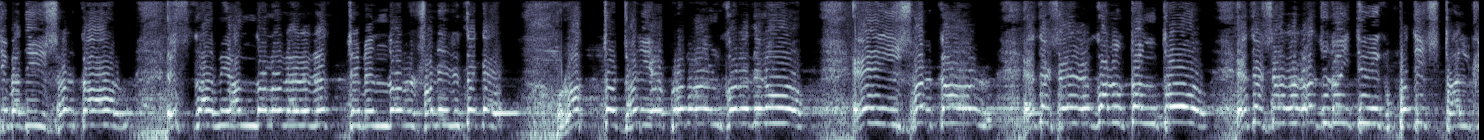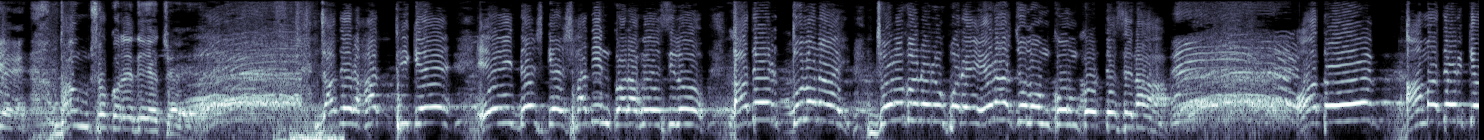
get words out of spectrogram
এই ফাঁসিবাদী সরকার ইসলামী আন্দোলনের নেতৃবৃন্দর শরীর থেকে রক্ত ঝরিয়ে প্রমাণ করে দিল, এই সরকার এদেশের গণতন্ত্র, এদেশের রাজনৈতিক প্রতিষ্ঠানকে ধ্বংস করে দিয়েছে। যাদের হাত থেকে এই দেশকে স্বাধীন করা হয়েছিল, তাদের তুলনায় জনগণের উপরে এরা জুলুম কম করতেছে না। অতএব আমাদেরকে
